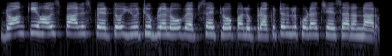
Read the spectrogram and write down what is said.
డాంకీ హౌస్ ప్యాలెస్ పేరుతో యూట్యూబ్లలో వెబ్సైట్లో పలు ప్రకటనలు కూడా చేశారన్నారు.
